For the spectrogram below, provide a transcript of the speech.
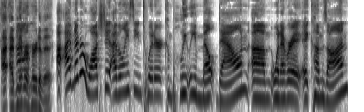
I, I've never heard of it. I- I've never watched it. I've only seen Twitter completely melt down um, whenever it, it comes on.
